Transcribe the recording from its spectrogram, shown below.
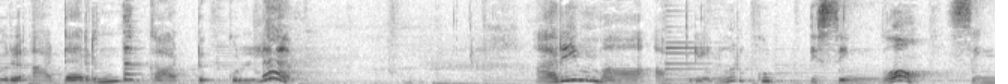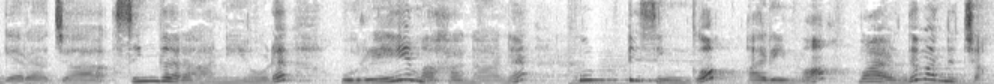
ஒரு அடர்ந்த காட்டுக்குள்ள அரிமா அப்படின்னு ஒரு குட்டி சிங்கம் சிங்கராஜா சிங்கராணியோட ஒரே மகனான குட்டி சிங்கம் அரிமா வாழ்ந்து வந்துச்சான்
